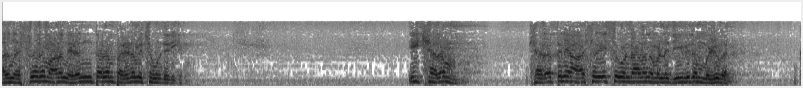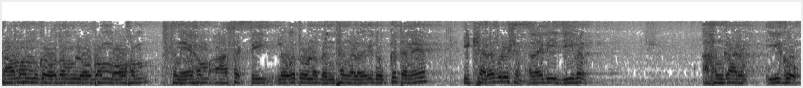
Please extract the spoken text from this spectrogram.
അത് നശ്വരമാണ് നിരന്തരം പരിണമിച്ചുകൊണ്ടിരിക്കുന്നു. ഈ ക്ഷരം ക്ഷരത്തിനെ ആശ്രയിച്ചുകൊണ്ടാണ് നമ്മളുടെ ജീവിതം മുഴുവൻ. കാമം ക്രോധം ലോഭം മോഹം സ്നേഹം ആസക്തി ലോകത്തിലുള്ള ബന്ധങ്ങൾ ഇതൊക്കെ തന്നെ ഈ ക്ഷരപുരുഷൻ അതായത് ഈ ജീവൻ അഹങ്കാരം ഈഗോ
